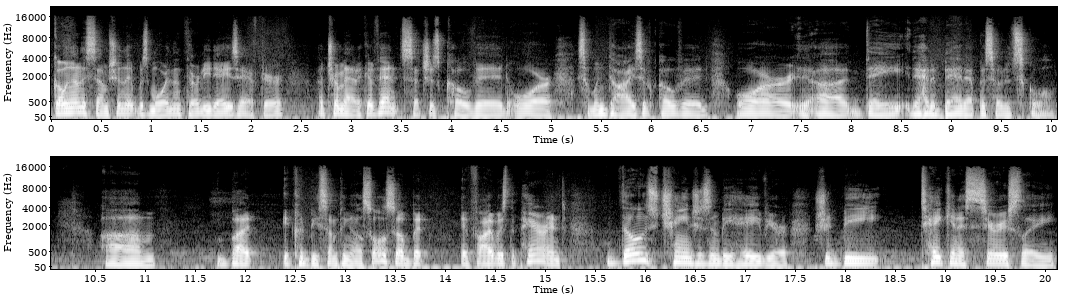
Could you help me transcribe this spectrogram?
going on the assumption that it was more than 30 days after a traumatic event such as COVID or someone dies of COVID or uh, they they had a bad episode at school. Um, but it could be something else also. But if I was the parent, those changes in behavior should be taken as seriously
